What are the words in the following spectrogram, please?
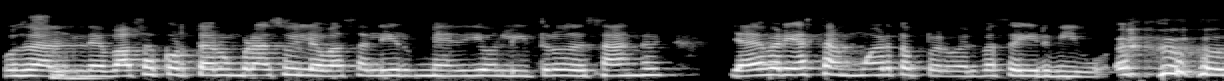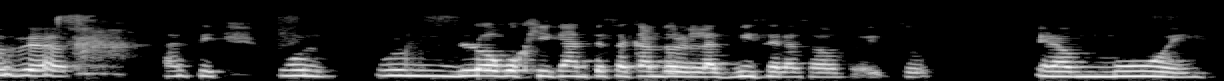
O sea, le vas a cortar un brazo y le va a salir medio litro de sangre. Ya debería estar muerto, pero él va a seguir vivo. o sea, así, un, un lobo gigante sacándole las vísceras a otro y tú. Era muy,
